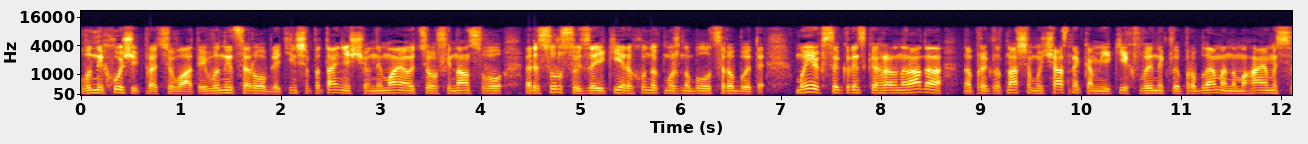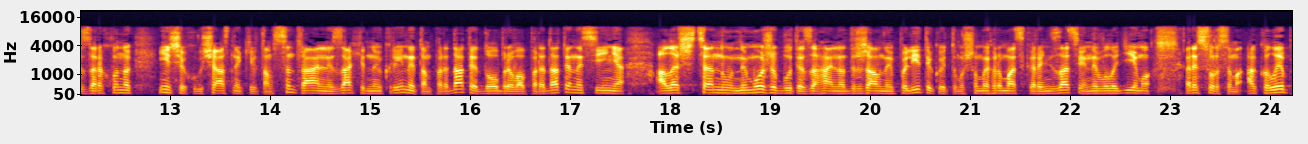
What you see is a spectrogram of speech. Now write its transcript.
вони хочуть працювати вони це роблять. Інше питання, що немає цього фінансового ресурсу, за який рахунок можна було це робити. Ми, як Всеукраїнська аграрна рада, наприклад, нашим учасникам, яких виникли проблеми, намагаємося за рахунок інших учасників там з центральної західної України там передати добрива, передати насіння. Але ж це ну не може бути загальнодержавною політикою, тому що ми громадська організація і не володіємо ресурсами. А коли б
